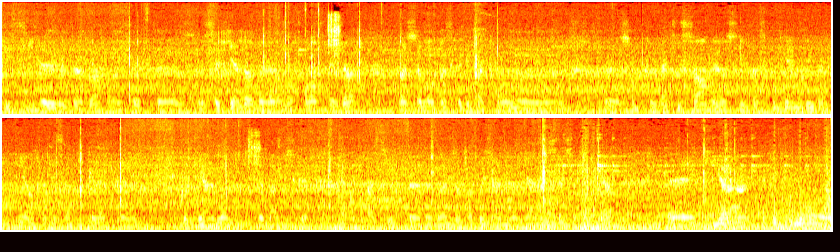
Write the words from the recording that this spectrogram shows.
difficile euh, d'avoir euh, cette, euh, ce, dialogue euh, en France déjà, pas seulement parce que les patrons euh, euh, sont plus réticents, mais aussi parce qu'il y a une rivalité entre les syndicats que du côté allemand pas, puisque en principe euh, dans les entreprises allemandes, il y a un seul syndicat euh, il y a effectivement euh,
